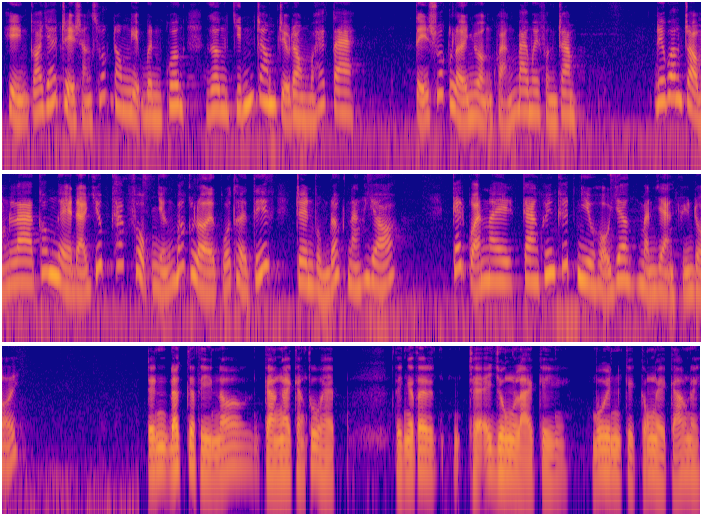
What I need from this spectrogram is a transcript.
hiện có giá trị sản xuất nông nghiệp bình quân gần 900 triệu đồng một hecta, tỷ suất lợi nhuận khoảng 30%. Điều quan trọng là công nghệ đã giúp khắc phục những bất lợi của thời tiết trên vùng đất nắng gió. Kết quả này càng khuyến khích nhiều hộ dân mạnh dạn chuyển đổi. Trên đất thì nó càng ngày càng thu hẹp, thì người ta sẽ dùng lại cái mô hình, cái công nghệ cao này.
